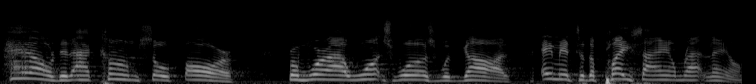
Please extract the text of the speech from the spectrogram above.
How did I come so far from where I once was with God? Amen. To the place I am right now.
